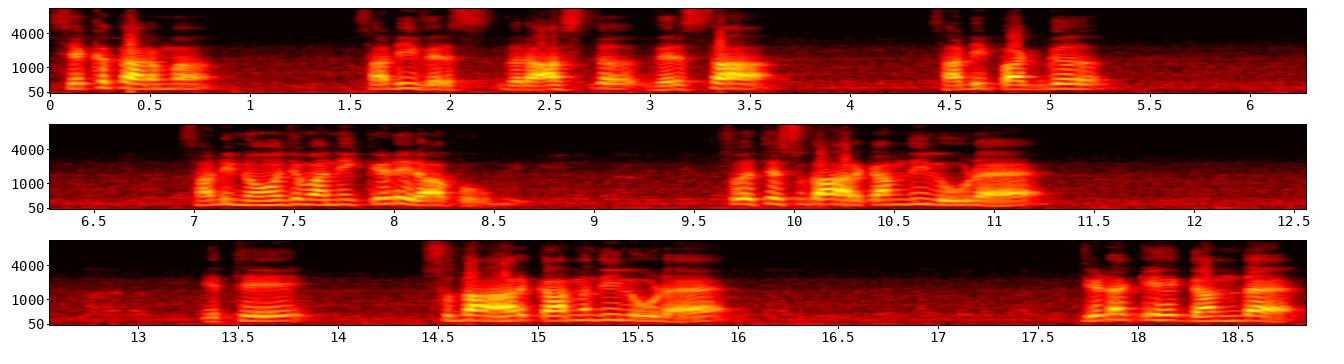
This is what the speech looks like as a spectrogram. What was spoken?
ਸਿੱਖ ਧਰਮ, ਸਾਡੀ ਵਿਰਸ- ਵਿਰਾਸਤ, ਵਿਰਸਾ, ਸਾਡੀ ਪੱਗ, ਸਾਡੀ ਨੌਜਵਾਨੀ ਕਿਹੜੇ ਰਾਹ ਪਊਗੀ? ਸੋ ਇੱਥੇ ਸੁਧਾਰ ਕਰਨ ਦੀ ਲੋੜ ਹੈ। ਇੱਥੇ ਸੁਧਾਰ ਕਰਨ ਦੀ ਲੋੜ ਹੈ। ਜਿਹੜਾ ਕਿ ਇਹ ਗੰਦ ਹੈ,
